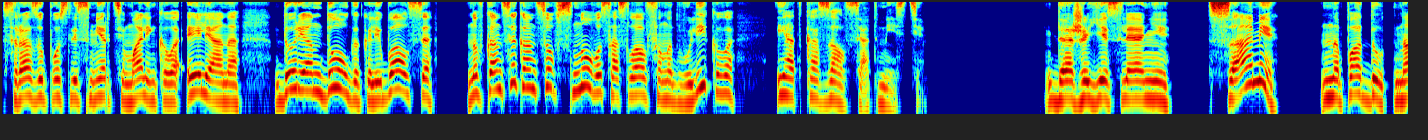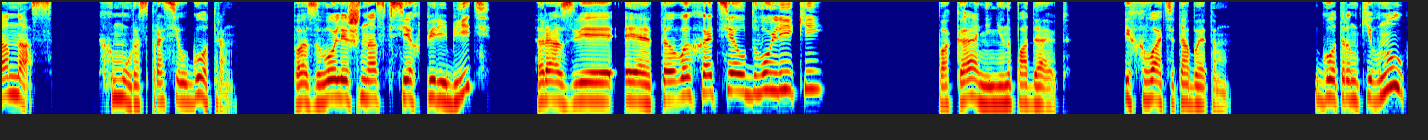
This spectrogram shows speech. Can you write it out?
сразу после смерти маленького Элиана, Дориан долго колебался, но в конце концов снова сослался на Двуликова и отказался от мести. «Даже если они сами нападут на нас?» — хмуро спросил Готран. «Позволишь нас всех перебить? Разве этого хотел Двуликий?» «Пока они не нападают. И хватит об этом». Готран кивнул,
